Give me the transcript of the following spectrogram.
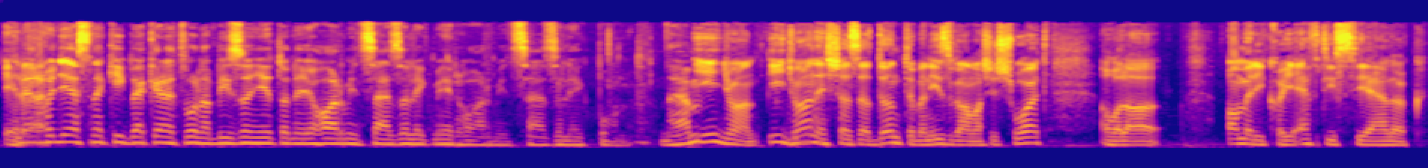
Mert hogy ezt nekik be kellett volna bizonyítani, hogy a 30% miért 30% pont. Nem? Így van, így van, és ez a döntőben izgalmas is volt, ahol a amerikai FTC elnök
